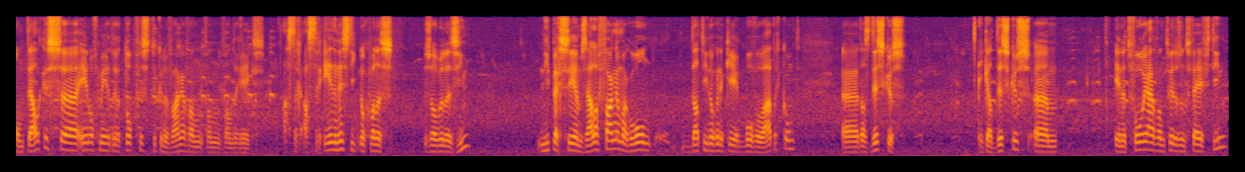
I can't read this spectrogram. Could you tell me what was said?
om telkens uh, één of meerdere topvissen te kunnen vangen van, van, van de reeks. Als er, als er is die ik nog wel eens zou willen zien, niet per se hem zelf vangen, maar gewoon dat hij nog een keer boven water komt. Uh, dat is discus. Ik had discus um, in het voorjaar van 2015.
